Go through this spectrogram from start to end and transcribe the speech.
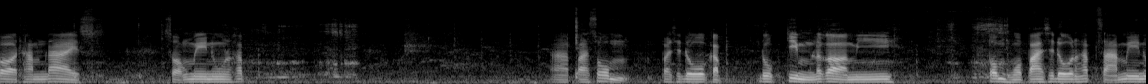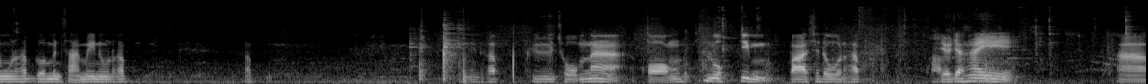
ก็ทำได้สองเมนูนะครับอ่า ปลาส้มปลาชะโดกับลูกจิ้ม แล้วก็มีต้มหัวปลาชะโดนะครับสามเมนูนะครับรวมเป็นสามเมนูนะครับครับอันนี้นะครับคือโฉมหน้าของลวกจิ้มปลาชะโดนะครับ เดี๋ยวจะให้อ่า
